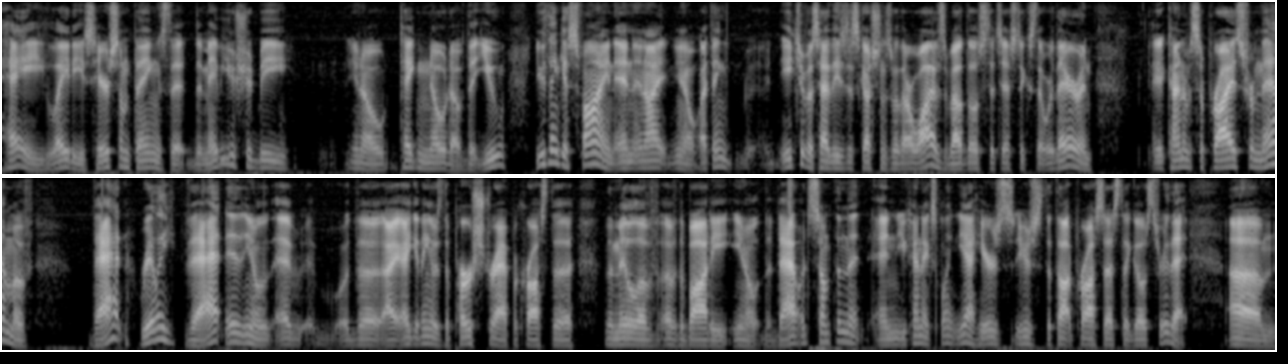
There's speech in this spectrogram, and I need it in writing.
hey, ladies, here's some things that, that maybe you should be, you know, taking note of that you you think is fine. And and I, you know, I think each of us had these discussions with our wives about those statistics that were there, and it kind of surprised from them of that really that is you know the I, I think it was the purse strap across the the middle of, of the body you know that that was something that and you kind of explain yeah here's here's the thought process that goes through that um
